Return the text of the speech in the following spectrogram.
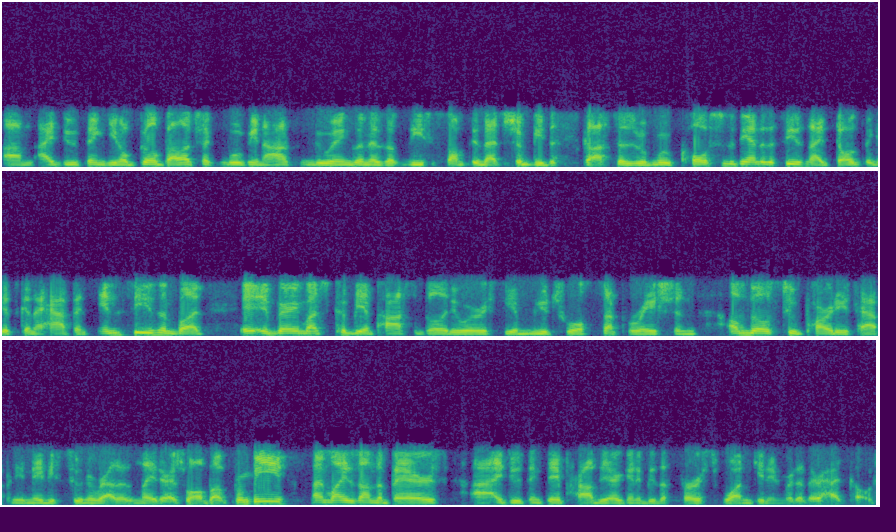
um, I do think, you know, Bill Belichick moving on from New England is at least something that should be discussed as we move closer to the end of the season. I don't think it's going to happen in season, but it, it very much could be a possibility where we see a mutual separation of those two parties happening maybe sooner rather than later as well. But for me, my money's on the Bears. I do think they probably are going to be the first one getting rid of their head coach.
